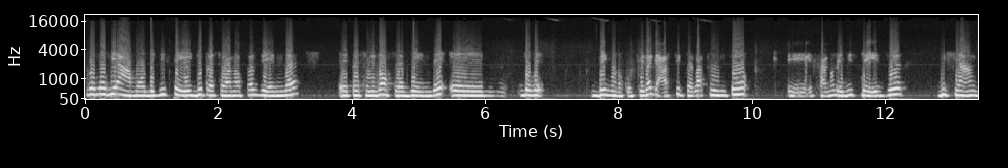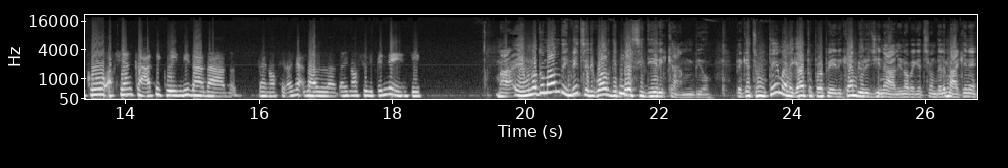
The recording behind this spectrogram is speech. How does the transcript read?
promuoviamo degli stage presso la nostra azienda, eh, presso le nostre aziende, ehm, dove vengono questi ragazzi per l'appunto e fanno degli stage di fianco, affiancati quindi da- da- da- dai, nostri raga- dal- dai nostri dipendenti. Ma è una domanda invece riguarda i pezzi di ricambio, perché c'è un tema legato proprio ai ricambi originali, no? perché ci sono delle macchine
